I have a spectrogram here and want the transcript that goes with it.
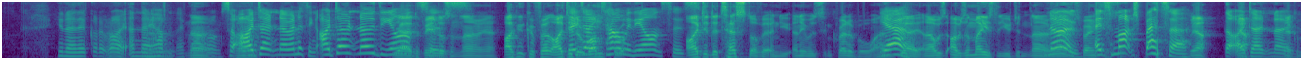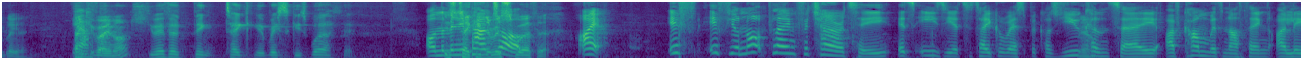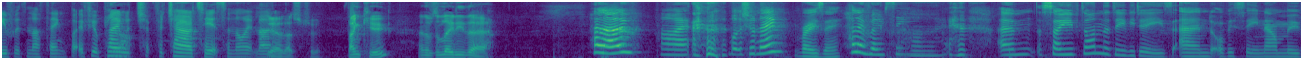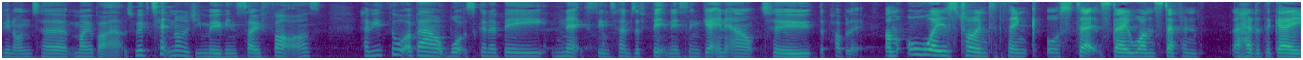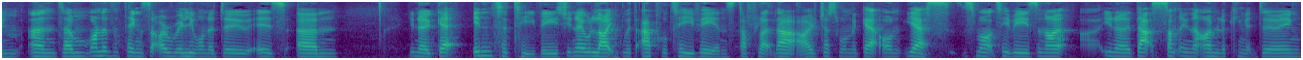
You know, they've got it right, and they yeah. haven't. They've got it wrong. So no. I don't know anything. I don't know the Yeah, answers. Davina doesn't know. Yeah, I can confirm. I did They a don't run tell me it. the answers. I did a test of it, and you, and it was incredible. And Yeah. and I was I was amazed that you didn't know. No, yeah, it's, very it's much better Yeah, that I don't know. Yeah, completely. Thank Yeah. you very much. Do you ever think taking a risk is worth it? On the Is million taking pound the risk drop, worth it? I, if if you're not playing for charity, it's easier to take a risk because you Yeah. can say, "I've come with nothing, I leave with nothing." But if you're playing Yeah. with ch- for charity, it's a nightmare. Yeah, that's true. Thank you. And there was a lady there. Hello, Hi. what's your name? Rosie. Hello, Rosie. Hi. Um, so you've done the DVDs and obviously now moving on to mobile apps. With technology moving so fast, have you thought about what's going to be next in terms of fitness and getting it out to the public? I'm always trying to think or st- stay one step in ahead of the game. And um, one of the things that I really want to do is, um, you know, get into TVs. You know, like with Apple TV and stuff like that. I just want to get on. Yes, smart TVs, and I, you know, that's something that I'm looking at doing.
